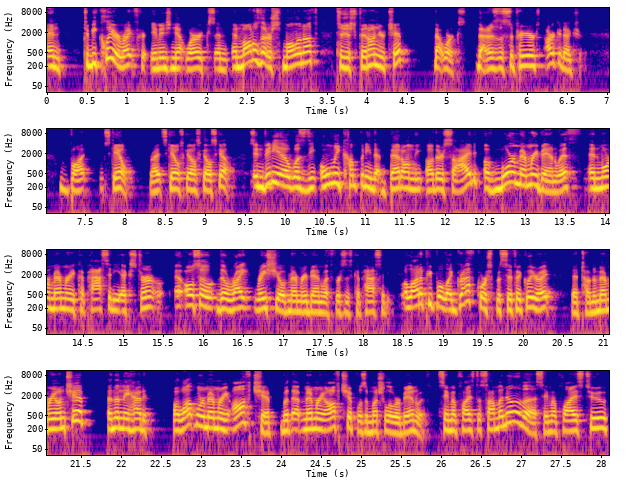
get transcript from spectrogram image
And to be clear, right, for image networks and, and models that are small enough to just fit on your chip, that works. That is a superior architecture. But scale, right? Scale, scale, scale, scale. NVIDIA was the only company that bet on the other side of more memory bandwidth and more memory capacity external. Also, the right ratio of memory bandwidth versus capacity. A lot of people, like Graphcore specifically, right? They had a ton of memory on chip, and then they had a lot more memory off chip, but that memory off chip was a much lower bandwidth. Same applies to SambaNova, same applies to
